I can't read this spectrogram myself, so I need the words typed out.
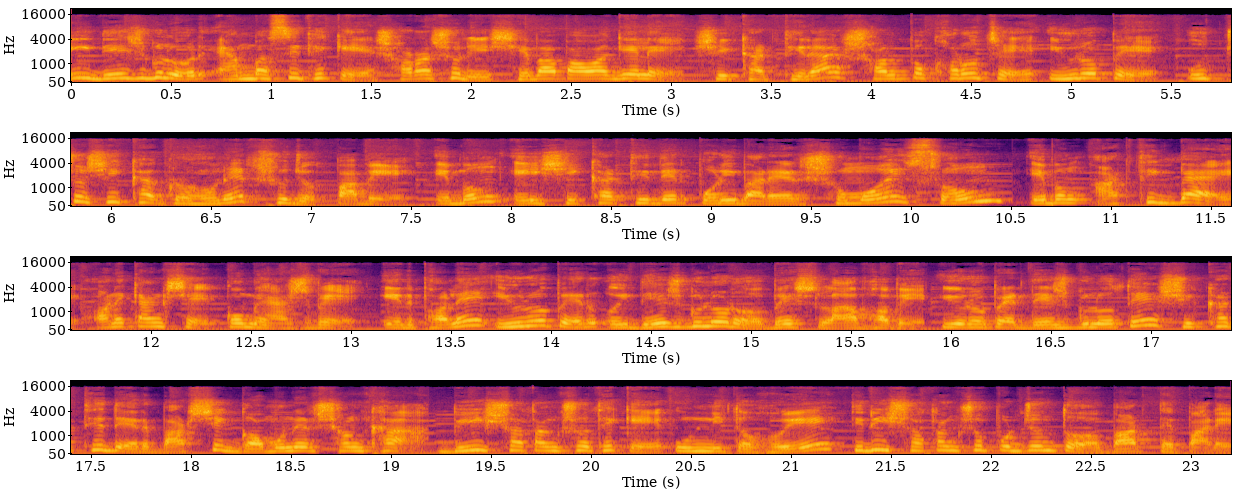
এই দেশগুলোর অ্যাম্বাসি থেকে সরাসরি সেবা পাওয়া গেলে শিক্ষার্থীরা স্বল্প খরচে ইউরোপে উচ্চ শিক্ষা গ্রহণের সুযোগ পাবে এবং এই শিক্ষার্থীদের পরিবারের সময়, শ্রম এবং আর্থিক ব্যয় অনেকাংশে কমে আসবে। এর ফলে ইউরোপের ওই দেশগুলোরও বেশ লাভ হবে। ইউরোপের দেশগুলোতে শিক্ষার্থীদের বার্ষিক গমনের সংখ্যা বিশ শতাংশ থেকে উন্নীত হয়ে তিরিশ শতাংশ পর্যন্ত বাড়তে পারে।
